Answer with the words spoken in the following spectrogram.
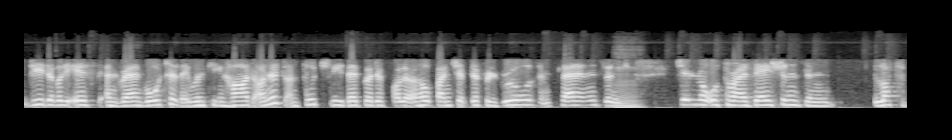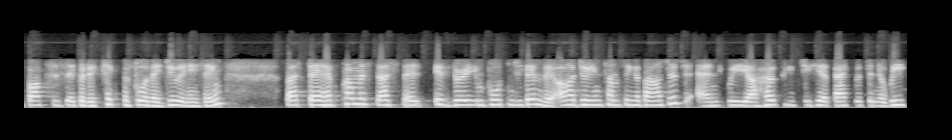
DWS and Rand Water, they're working hard on it. Unfortunately, they've got to follow a whole bunch of different rules and plans and general authorizations and lots of boxes they've got to tick before they do anything. But they have promised us that it is very important to them. They are doing something about it, and we are hoping to hear back within a week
